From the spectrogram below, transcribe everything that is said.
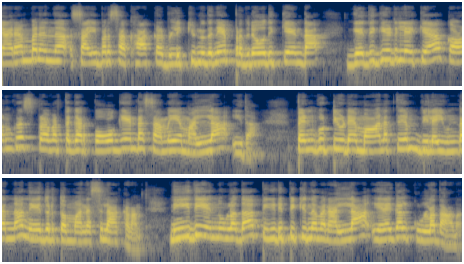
ഞരമ്പൻ എന്ന സൈബർ സഖാക്കൾ വിളിക്കുന്നതിനെ പ്രതിരോധിക്കേണ്ട ഗതികേടിലേക്ക് കോൺഗ്രസ് പ്രവർത്തകർ പോകേണ്ട സമയമല്ല ഇത്. പെൺകുട്ടിയുടെ മാനത്തിനും വിലയുണ്ടെന്ന് നേതൃത്വം മനസ്സിലാക്കണം. നീതി എന്നുള്ളത് പീഡിപ്പിക്കുന്നവനല്ല ഇരകൾക്കുള്ളതാണ്.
